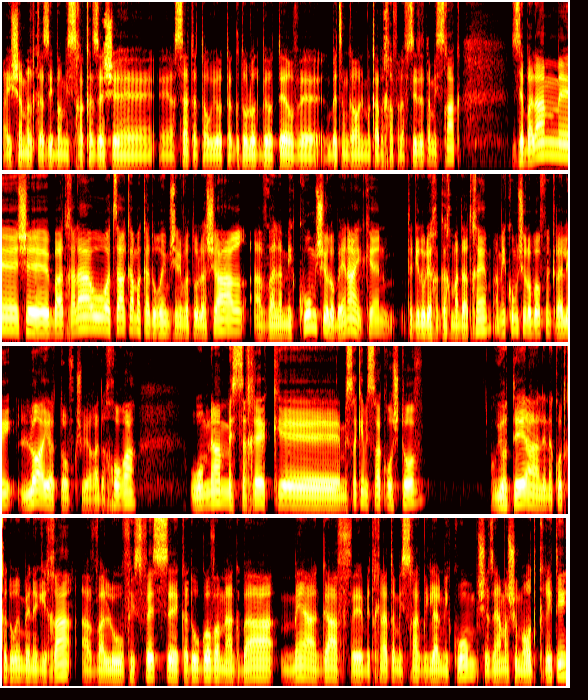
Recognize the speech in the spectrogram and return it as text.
האיש המרכזי במשחק הזה שעשה את הטעויות הגדולות ביותר ובעצם גרם למכבי חיפה להפסיד את המשחק. זה בלם אה, שבהתחלה הוא עצר כמה כדורים שניבטו לשער, אבל המיקום שלו בעיניי, כן, תגידו לי אחר כך מה דעתכם, המיקום שלו באופן כללי לא היה טוב כשהוא ירד אחורה. הוא אמנם משחק, אה, משחק עם משחק ראש טוב, הוא יודע לנקות כדורים בנגיחה, אבל הוא פספס אה, כדור גובה מהגבהה מהאגף בתחילת המשחק בגלל מיקום, שזה היה משהו מאוד קריטי.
